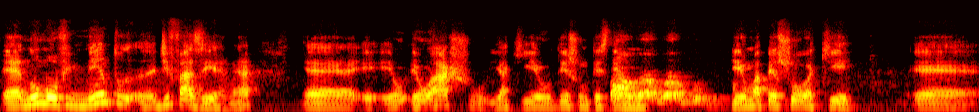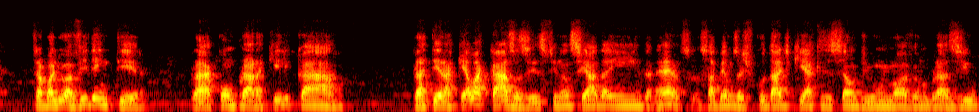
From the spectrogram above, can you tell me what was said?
é, no movimento eh, de fazer, né? É, eu, eu acho, e aqui eu deixo um testemunho, que uma pessoa que é, trabalhou a vida inteira para comprar aquele carro, para ter aquela casa, às vezes financiada ainda, né? Sabemos a dificuldade que é a aquisição de um imóvel no Brasil,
